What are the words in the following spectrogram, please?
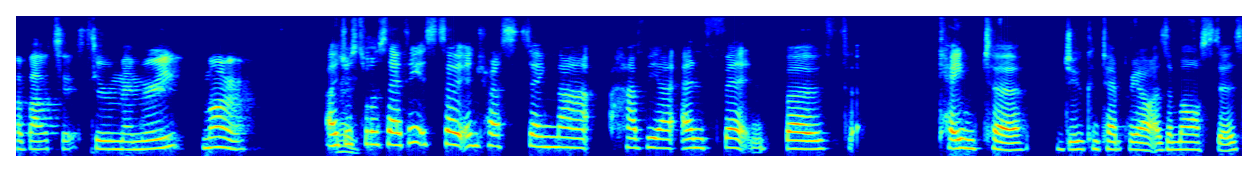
about it through memory. Mara, I Right. just want to say, I think it's so interesting that Javier and Finn both came to do contemporary art as a master's,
